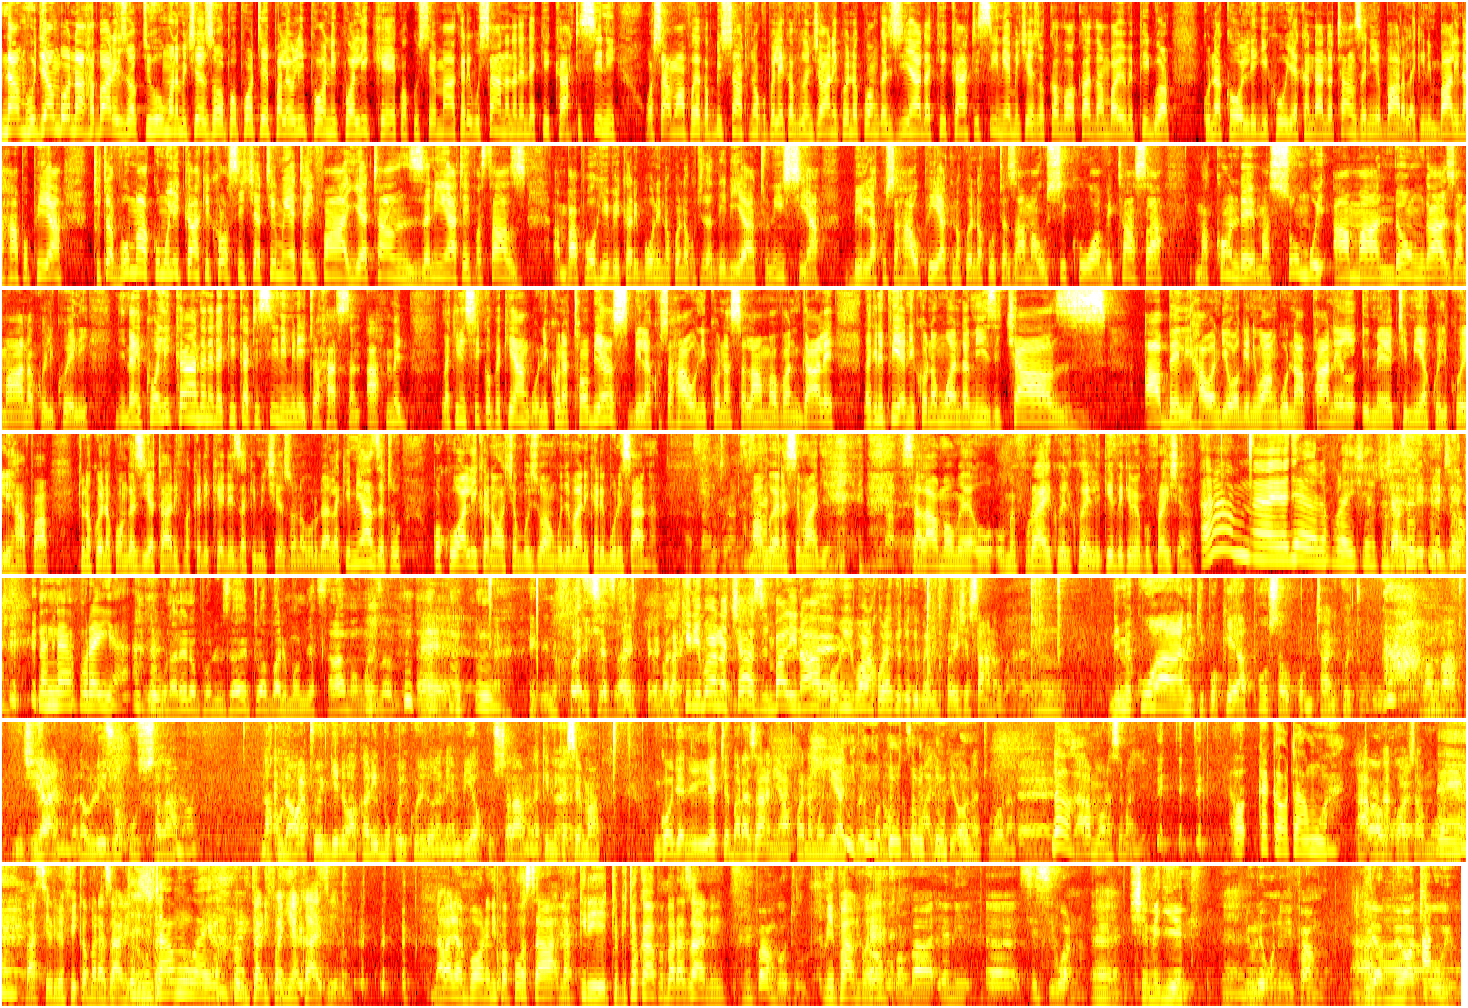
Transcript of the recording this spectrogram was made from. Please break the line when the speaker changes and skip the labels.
Naam, hujambo na habari za wakati huu mwanamichezo, popote pale ulipo, ni kualike kwa kusema karibu sana ya dakika 90 wasaa mwafaka kabisa, tunakupeleka viwanjani kwenda kuangazia dakika 90 ya michezo kadha wa kadha ambayo imepigwa kunako ligi kuu ya kandanda Tanzania bara. Lakini mbali na hapo, pia tutavuma kumulika kikosi cha timu ya taifa ya Tanzania, Taifa Stars, ambapo hivi karibuni nakwenda kucheza dhidi ya Tunisia, bila kusahau pia tunakwenda kutazama usiku wa vitasa, makonde, masumbwi ama ndonga za maana kweli kweli. Ninayekualika ndani ya dakika 90, mimi naitwa Hassan Ahmed, lakini siko peke yangu, niko na Tobias, bila kusahau niko na Salama vangale lakini pia niko na mwandamizi Charles Abeli. Hawa ndio wageni wangu na panel imetimia kweli kweli. Hapa tunakwenda kuangazia taarifa kedekede za kimichezo na burudani, lakini nianze tu kwa kualika na wachambuzi wangu. Jamani, karibuni sana. Asante. Mambo yanasemaje? Salama, ume, umefurahi kweli kweli. Kipi kimekufurahisha?
Nafurahisha tu
Chazi, vipi mzee wangu?
na
nafurahia. Kuna neno producer wetu hapa alimwambia salama mwanzoni.
Eh,
sana.
lakini bwana Chazi, mbali na hapo, mimi bwana, kuna kitu kimenifurahisha sana bwana. Nimekuwa nikipokea posa huko mtaani kwetu kwamba njiani wanaulizwa kuhusu salama, na kuna watu wengine wa karibu kwelikweli wananiambia kuhusu salama, lakini nikasema ngoja nililete barazani hapa na mwenyewe akiwepo na watazamaji pia wanatuona.
No.
Salama, unasemaje?
Oh, Kaka wataamua,
Hapo kaka wataamua.
Eh.
Basi limefika barazani,
tutaamua hilo.
mtalifanyia kazi hilo. Na wale ambao wananipa posa, nafikiri tukitoka hapa barazani,
mipango tu
mipango eh,
kwamba yani uh, sisi wana
Eh.
shemeji yetu
Eh.
ni yule mwenye mipango
Ah.
ila mme wake huyu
